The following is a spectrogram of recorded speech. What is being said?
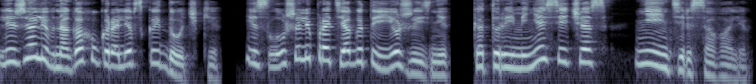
лежали в ногах у королевской дочки и слушали про тяготы ее жизни, которые меня сейчас не интересовали.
